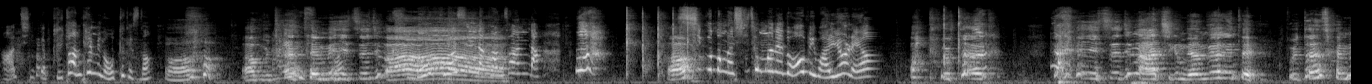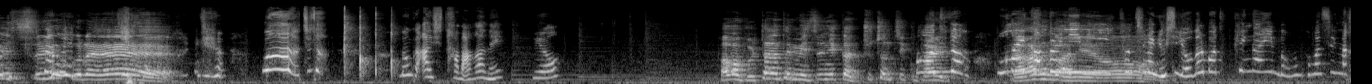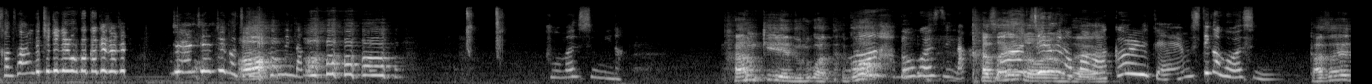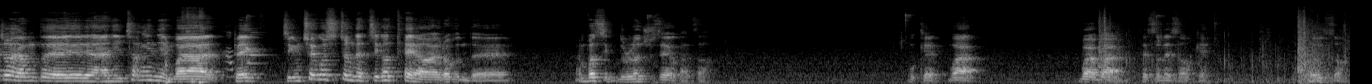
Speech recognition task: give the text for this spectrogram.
아 진짜 불타는 태민은 어떻게 써? 아, 아 불타는 텐미니 쓰지 마. 너무 고맙습니다 감사합니다 와 아, 10분 동안 시청만 해도 업이 완료래요 아 불타는 텐미니 쓰지 마. 지금 몇 명인데 불타는 텐미니 쓰려고 그래. 와 진짜 너무 아이씨 다 나가네 왜요? 봐봐 불타는 텐미니 쓰니까 추천 찍고 와 빨리 진짜 오마이 나가는 거 아니에요. 1768번 팬가임 너무 고맙습니다 감사합니다 아. 고맙습니다 고맙습니다 다음 기회에 누르고 왔다고? 와 너무 고맙습니다 가서 와 해줘, 찌르는 형들. 오빠가 꿀잼 스티커 고맙습니다 가서 해줘 형들 아니 청이님 뭐야 100 지금 최고 시청자 찍었대요 여러분들 한 번씩 눌러주세요 가서 오케이 뭐야 뭐야 뭐야. 됐어 됐어. 오케이. 어딨어?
